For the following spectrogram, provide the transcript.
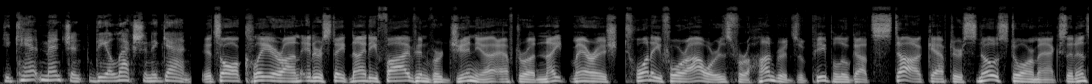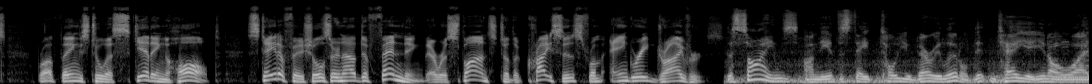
He can't mention the election again. It's all clear on Interstate 95 in Virginia after a nightmarish 24 hours for hundreds of people who got stuck after snowstorm accidents brought things to a skidding halt. State officials are now defending their response to the crisis from angry drivers. The signs on the interstate told you very little. Didn't tell you, you know, uh,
